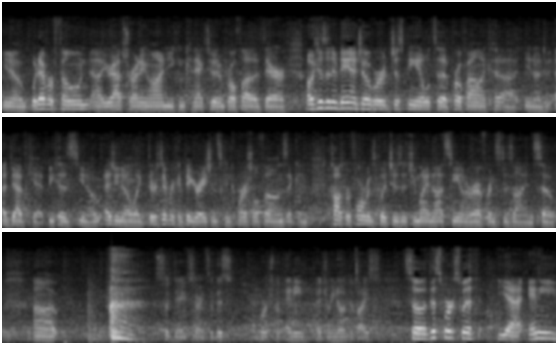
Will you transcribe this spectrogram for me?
you know whatever phone uh, your app's running on, you can connect to it and profile it there, uh, which is an advantage over just being able to profile uh, you know a dev kit because you know as you know like there's different configurations in commercial phones that can cause performance glitches that you might not see on a reference design. So. Uh, so Dave, sorry. So this works with any Adreno device. So this works with yeah any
